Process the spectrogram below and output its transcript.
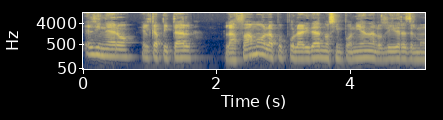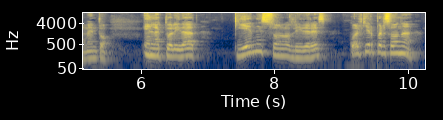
El dinero, el capital, la fama o la popularidad nos imponían a los líderes del momento. En la actualidad, ¿quiénes son los líderes? Cualquier persona.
